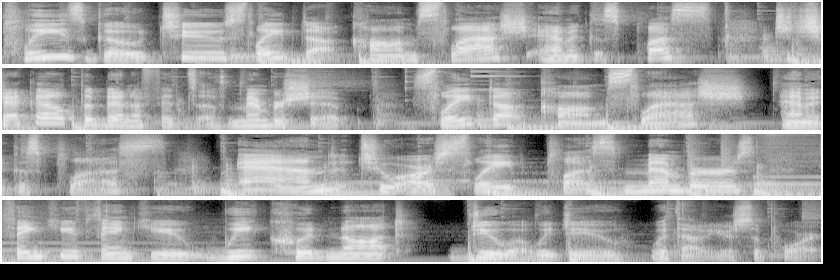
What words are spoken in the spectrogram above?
please go to slate.com slash amicus plus to check out the benefits of membership, slate.com slash amicus plus, and to our Slate Plus members, thank you, thank you. We could not do what we do without your support.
